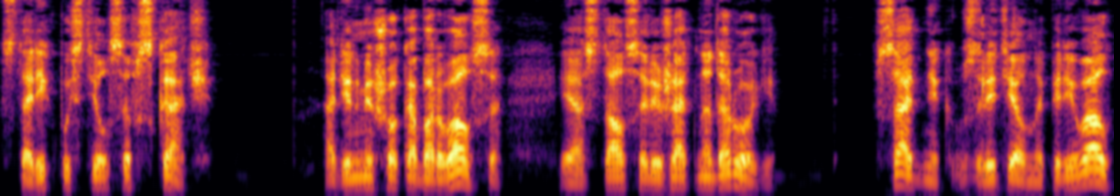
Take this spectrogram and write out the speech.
старик пустился вскачь. Один мешок оборвался и остался лежать на дороге. Всадник взлетел на перевал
